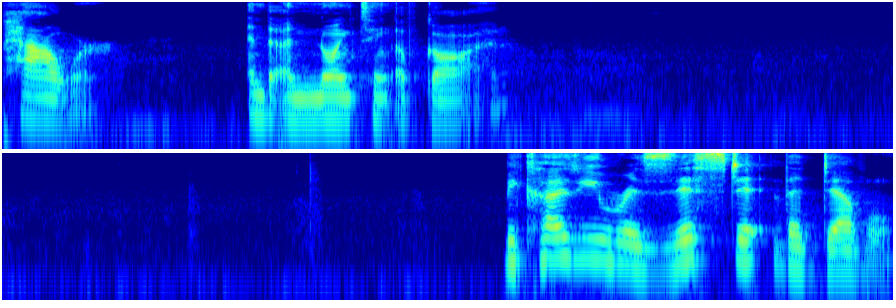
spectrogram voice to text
power and the anointing of God. Because you resisted the devil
